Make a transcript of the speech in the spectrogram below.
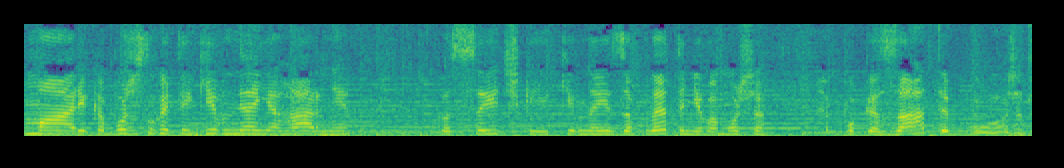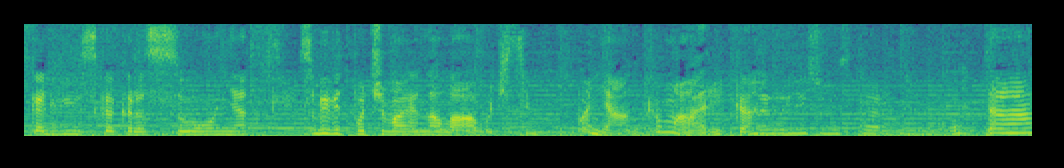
Маріка. Боже, слухайте, які в неї гарні косички, які в неї заплетені, вам може показати. Боже, така львівська красуня. Собі відпочиває на лавочці. Панянка Маріка. Найгарнішому спереду. Так,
